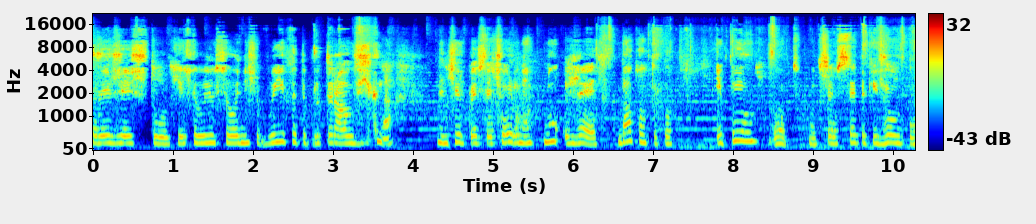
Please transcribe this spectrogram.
рижій штуці. Чоловік сьогодні, щоб виїхати, протирав вікна. Ганчірка вся чорна. Ну, жесть. Да, типу. І пил, от, це все такий жовтий.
